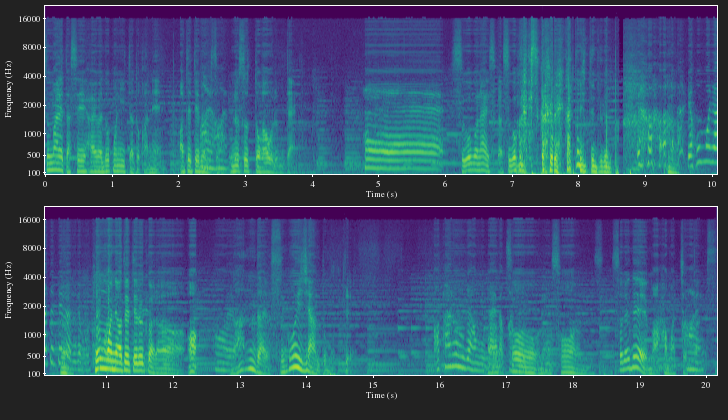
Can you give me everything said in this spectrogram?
盗まれた聖杯はどこに行ったとかね当ててるんですよ、はい盗っ人がおるみたいなへえ。すごくないですか？すごくないですか？勝手に言ってるんですけど、いや、ほんまに当ててるので、でも。ほんまに当ててるからあはい。なんだよすごいじゃんと思って当たるんじゃんみたいな感じ。そうそうなんですそれでまあハマっちゃったんです、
